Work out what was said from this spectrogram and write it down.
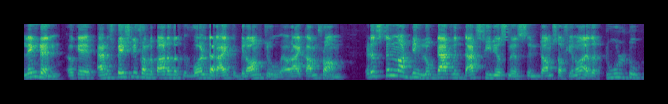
Linkedin okay and especially from the part of the world that i belong to or i come from it is still not being looked at with that seriousness in terms of you know as a tool to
